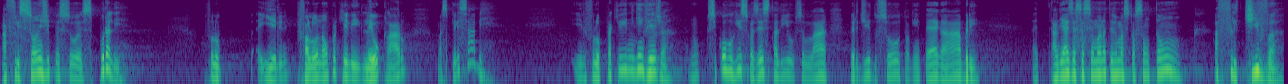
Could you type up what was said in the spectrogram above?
aflições de pessoas por ali. Falou, e ele falou não porque ele leu, claro, mas porque ele sabe. E ele falou, para que ninguém veja, não se corra o risco. Às vezes está ali o celular perdido, solto, alguém pega, abre. Aliás, essa semana teve uma situação tão aflitiva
